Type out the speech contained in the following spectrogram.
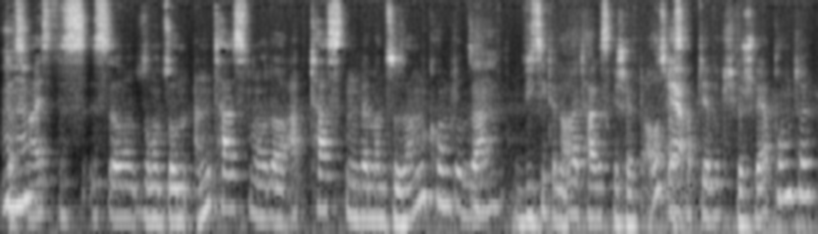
Das mhm. heißt, es ist so, so, so ein Antasten oder Abtasten, wenn man zusammenkommt und sagt, mhm. wie sieht denn euer Tagesgeschäft aus? Was ja. habt ihr wirklich für Schwerpunkte?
